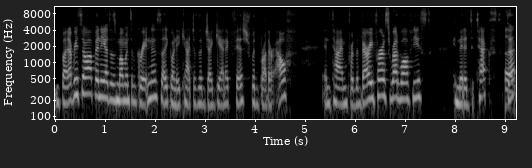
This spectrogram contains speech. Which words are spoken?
But every so often, he has his moments of greatness, like when he catches a gigantic fish with brother Alf in time for the very first Red Redwall feast, committed to text. That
